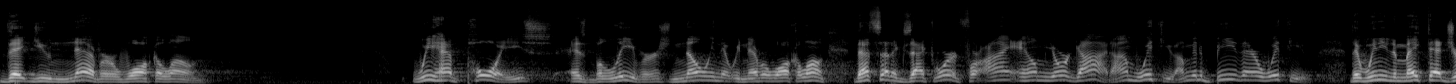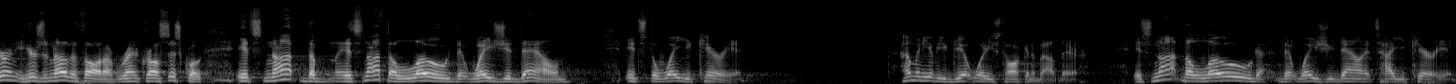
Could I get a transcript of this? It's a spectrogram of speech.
that you never walk alone. We have poise as believers, knowing that we never walk alone. That's that exact word. For I am your God. I'm with you. I'm going to be there with you. That we need to make that journey. Here's another thought I've ran across this quote. It's not the, it's not the load that weighs you down, it's the way you carry it. How many of you get what he's talking about there? It's not the load that weighs you down, it's how you carry it.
